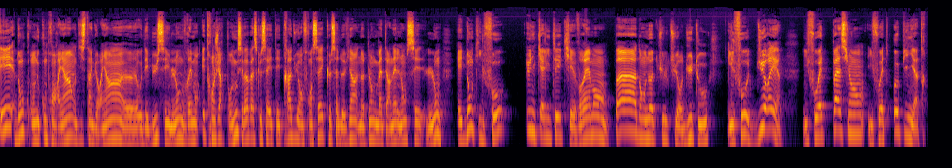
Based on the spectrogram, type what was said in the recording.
Et donc, on ne comprend rien, on distingue rien. Euh, au début, c'est une langue vraiment étrangère pour nous. C'est pas parce que ça a été traduit en français que ça devient notre langue maternelle. Non, c'est long. Et donc, il faut une qualité qui est vraiment pas dans notre culture du tout il faut durer, il faut être patient, il faut être opiniâtre.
